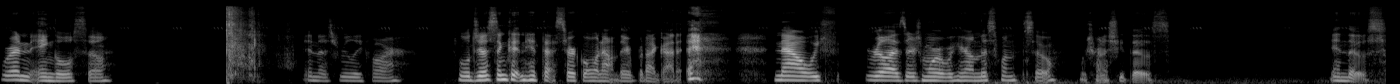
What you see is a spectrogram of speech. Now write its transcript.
We're at an angle, so. And that's really far. Well, Justin couldn't hit that circle one out there, but I got it. now we realize there's more over here on this one, so we're trying to shoot those. And those.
